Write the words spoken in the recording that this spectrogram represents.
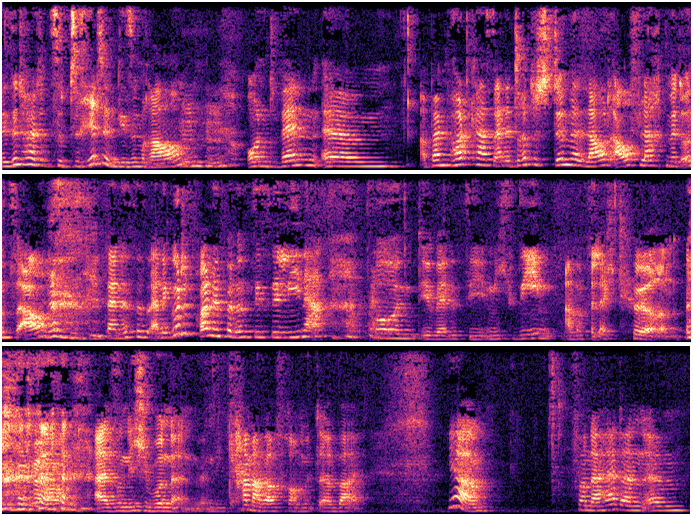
Wir sind heute zu dritt in diesem Raum Mhm. und wenn ähm, beim Podcast eine dritte Stimme laut auflacht mit uns auch, dann ist das eine gute Freundin von uns, die Selina. Und ihr werdet sie nicht sehen, aber vielleicht hören. Genau. Also nicht wundern, wir haben die Kamerafrau mit dabei. Ja, von daher dann ähm,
